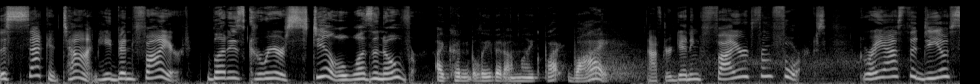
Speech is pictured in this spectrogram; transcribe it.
The second time he'd been fired. But his career still wasn't over. I couldn't believe it. I'm like, why? Why? After getting fired from Forks, Gray asked the DOC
